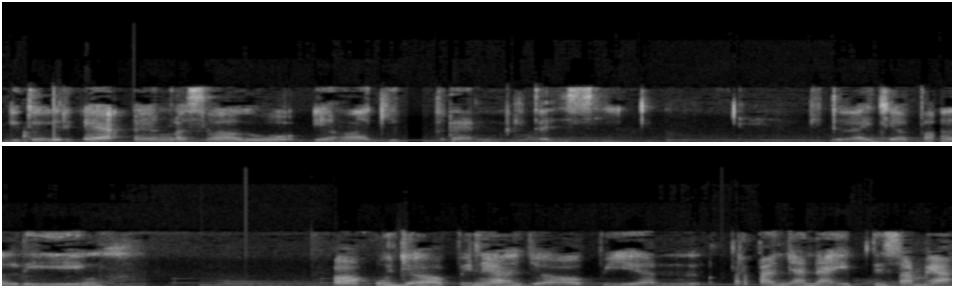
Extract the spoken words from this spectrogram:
gitu. Jadi kayak kayak nggak selalu yang lagi tren gitu aja sih. Gitu aja paling aku jawabin ya jawabin pertanyaannya Ibtisam ya.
